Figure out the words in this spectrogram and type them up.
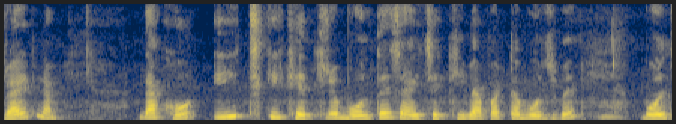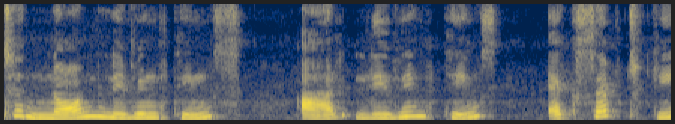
রাইট না? দেখো ইট কি ক্ষেত্রে বলতে চাইছে কি ব্যাপারটা বুঝবে? বলছে নন লিভিং থিংস আর লিভিং থিংস অ্যাকসেপ্ট কি?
